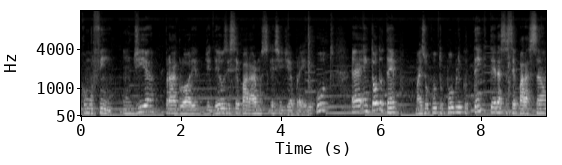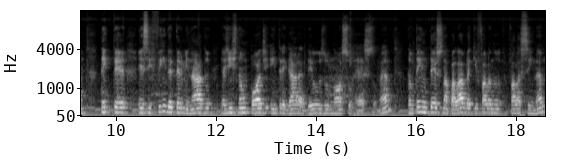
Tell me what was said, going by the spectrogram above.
como fim um dia para a glória de Deus e separarmos este dia para Ele. O culto é em todo o tempo, mas o culto público tem que ter essa separação, tem que ter esse fim determinado e a gente não pode entregar a Deus o nosso resto, né? Então tem um texto na palavra que fala, no, fala assim, né?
